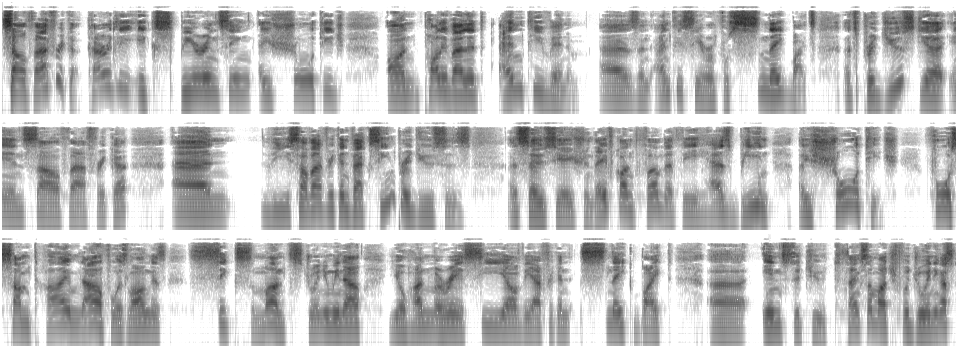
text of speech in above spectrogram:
South Africa currently experiencing a shortage on polyvalent antivenom as an antiserum for snake bites. It's produced here in South Africa and the South African Vaccine Producers Association, they've confirmed that there has been a shortage for some time now, for as long as six months. Joining me now, Johan Marais, CEO of the African Snakebite uh, Institute. Thanks so much for joining us.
